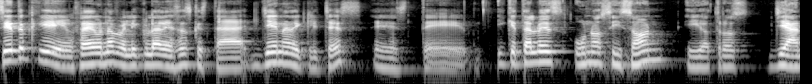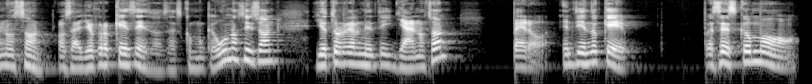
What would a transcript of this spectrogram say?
siento que fue una película de esas que está llena de clichés, este, y que tal vez unos sí son y otros ya no son. O sea, yo creo que es eso, o sea, es como que unos sí son y otros realmente ya no son, pero entiendo que, pues es como,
